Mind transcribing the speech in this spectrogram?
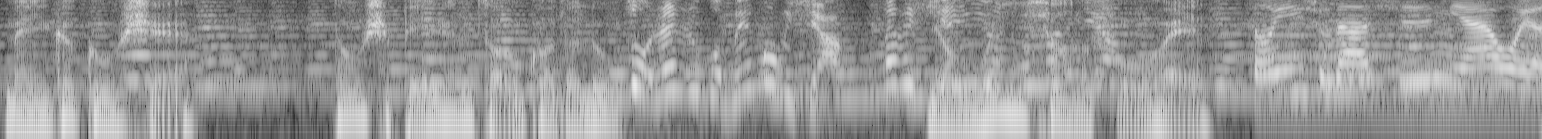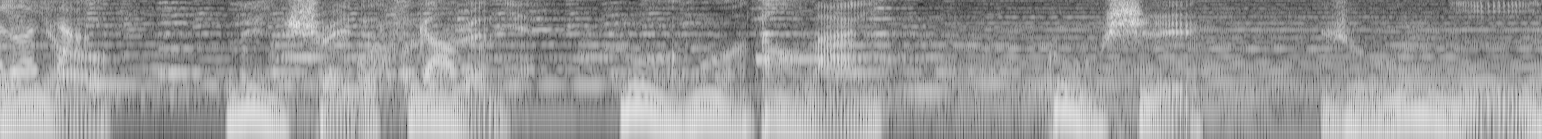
每一个故事都是别人走过的路，做人如果没梦想，那个有微笑的抚慰，从一数到十，你爱我有也多少？有泪水的滋润。默默到来，故事如你。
